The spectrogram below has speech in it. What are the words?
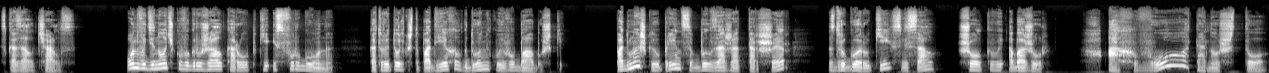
сказал Чарльз. Он в одиночку выгружал коробки из фургона, который только что подъехал к домику его бабушки. Под мышкой у принца был зажат торшер, с другой руки свисал шелковый абажур. Ах, вот оно что!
